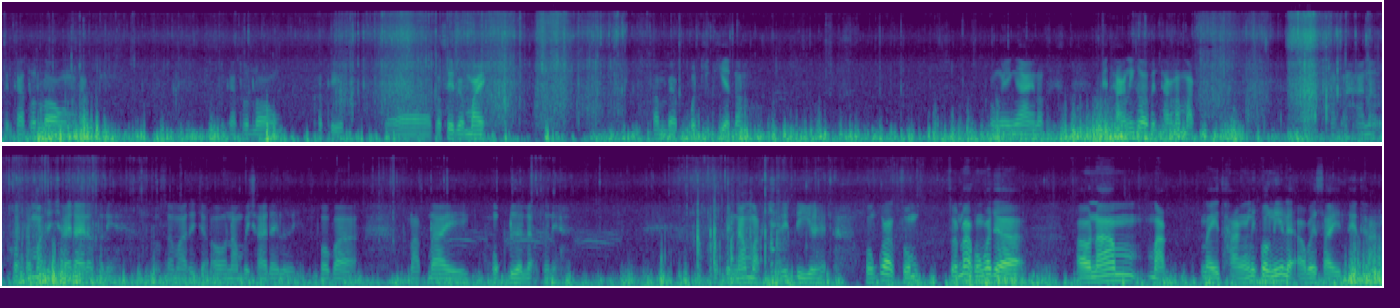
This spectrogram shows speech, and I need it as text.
เป็นการทดลองนะครับเป็นการทดลองเกษตรเอ่อเกษตรแบบใหม่ทำแบบคนขี้เกียจเนาะง่ายๆเนาะในถังนี้ก็เป็นถังน้ำหมักหมักอาหารก็สามารถที่ใช้ได้แล้วตัวนี้เราสามารถที่จะเอานำไปใช้ได้เลย เพราะว่าหมักได้หกเดือนแล้วตัวนี้ก็เป็นน้ำหมักชนิดดีเลยผมก็สมส่วนมากผมก็จะเอาน้ำหมักในถังนี่พวกนี้แหละเอาไปใส่ในถัง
